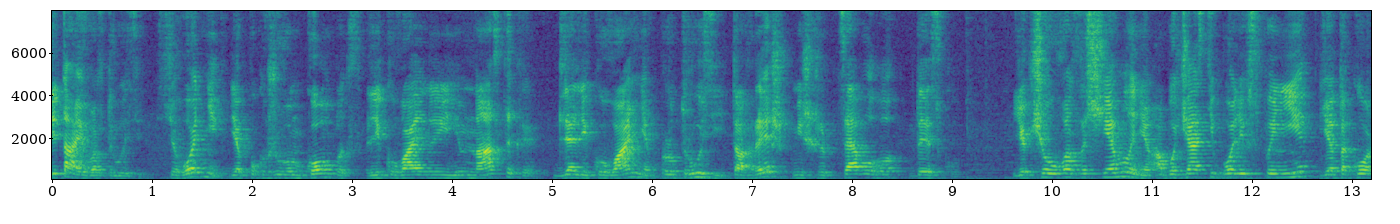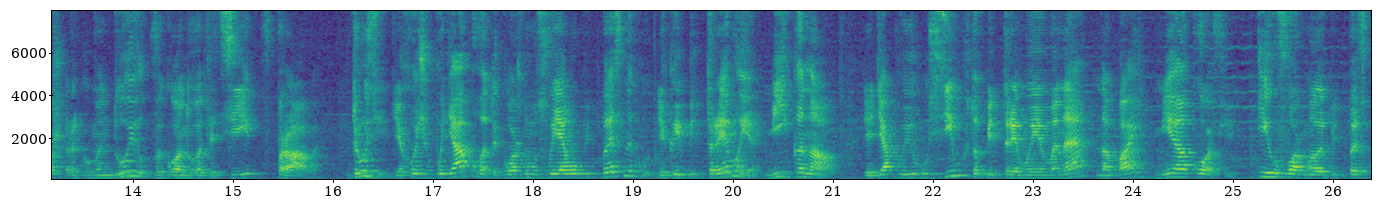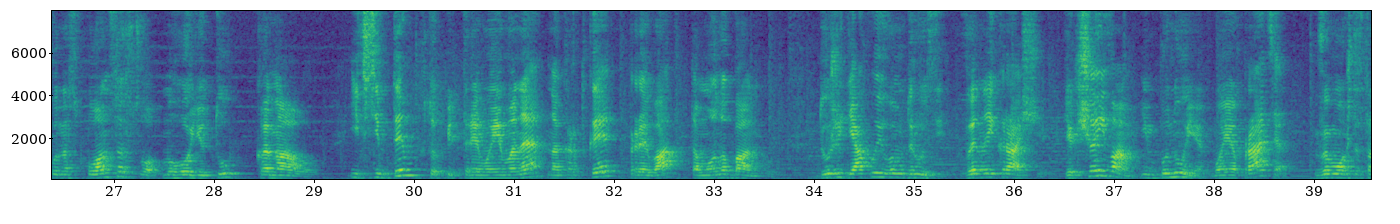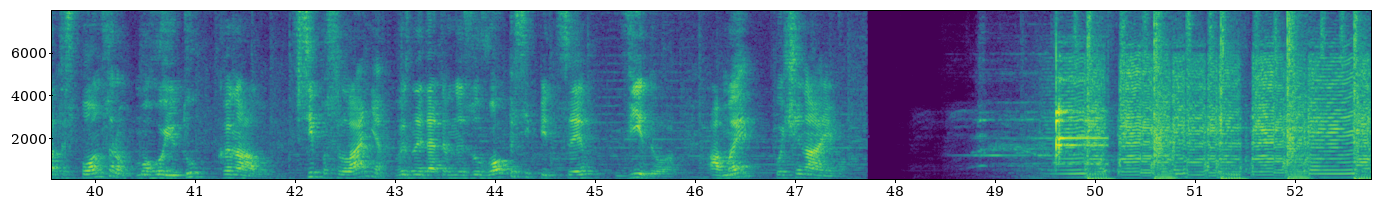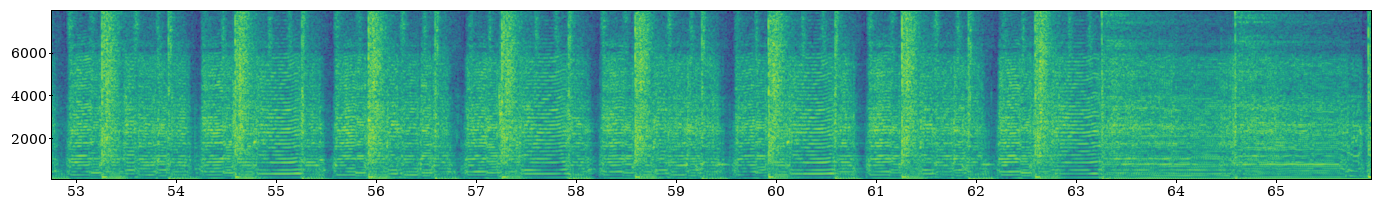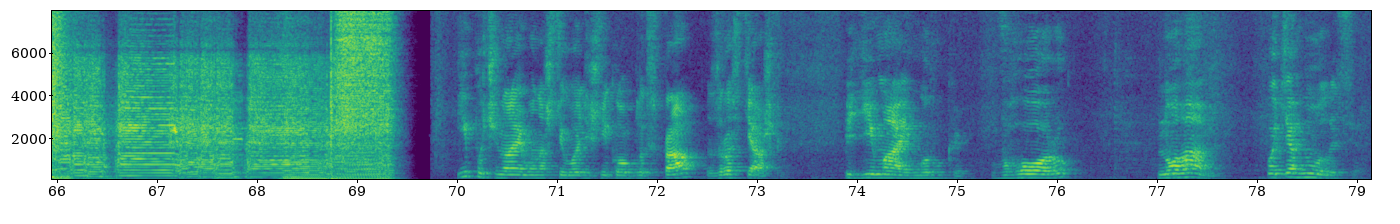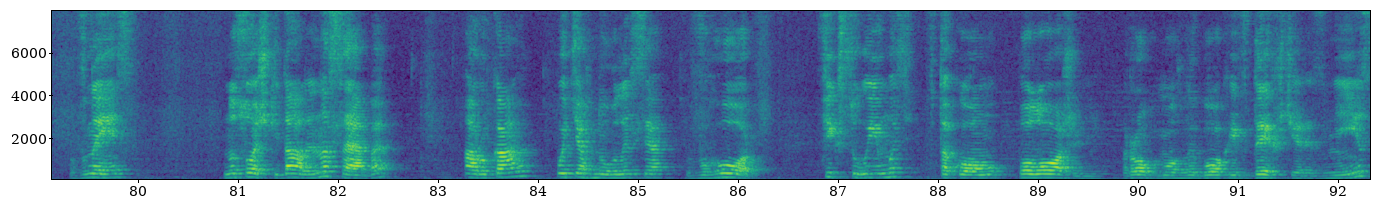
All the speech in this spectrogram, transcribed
Вітаю вас, друзі! Сьогодні я покажу вам комплекс лікувальної гімнастики для лікування протрузій та гриж міжхребцевого диску. Якщо у вас защемлення або часті болі в спині, я також рекомендую виконувати ці вправи. Друзі, я хочу подякувати кожному своєму підписнику, який підтримує мій канал. Я дякую усім, хто підтримує мене на Buy Me і оформили підписку на спонсорство мого YouTube каналу. І всім тим, хто підтримує мене на картки Приват та Монобанку. Дуже дякую вам, друзі. Ви найкращі. Якщо і вам імпонує моя праця, ви можете стати спонсором мого YouTube каналу. Всі посилання ви знайдете внизу в описі під цим відео. А ми починаємо. Починаємо наш сьогоднішній комплекс вправ з розтяжки. Підіймаємо руки вгору, ногами потягнулися вниз, носочки дали на себе, а руками потягнулися вгору. Фіксуємось в такому положенні. Робимо глибокий вдих через ніс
